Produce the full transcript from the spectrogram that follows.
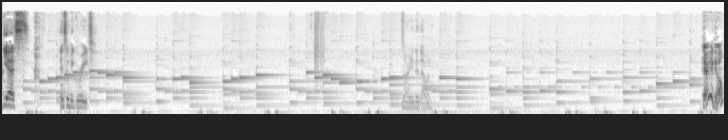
Yes. It's gonna be great. No, you did that one. there you go.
